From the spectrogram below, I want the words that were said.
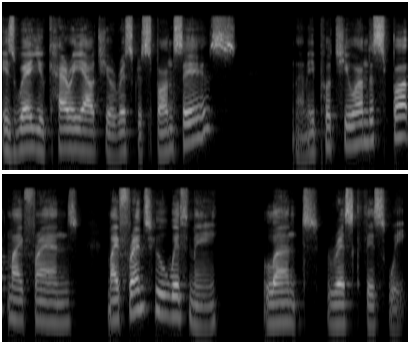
is where you carry out your risk responses. Let me put you on the spot, my friends. My friends who with me learned risk this week.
